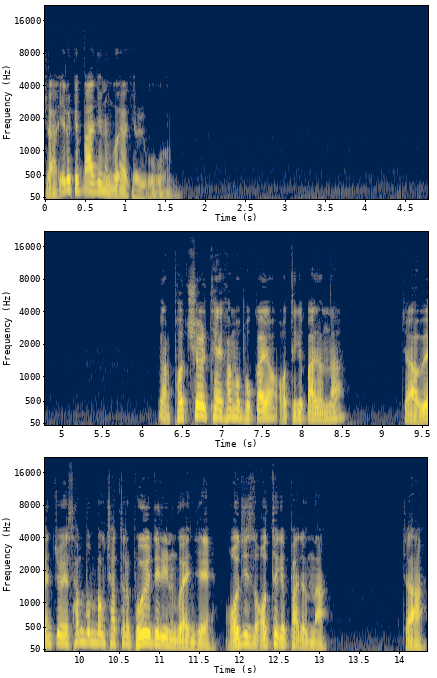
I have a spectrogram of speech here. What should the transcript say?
자, 이렇게 빠지는 거야, 결국은. 그럼 버추얼 택 한번 볼까요? 어떻게 빠졌나? 자, 왼쪽에 3분봉 차트를 보여드리는 거야, 이제. 어디서 어떻게 빠졌나? 자,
